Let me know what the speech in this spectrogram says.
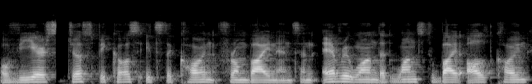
of years just because it's the coin from Binance and everyone that wants to buy altcoin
